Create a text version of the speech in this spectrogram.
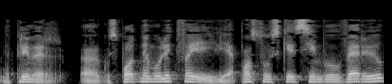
например, Господня молитва или апостолския символ верою,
